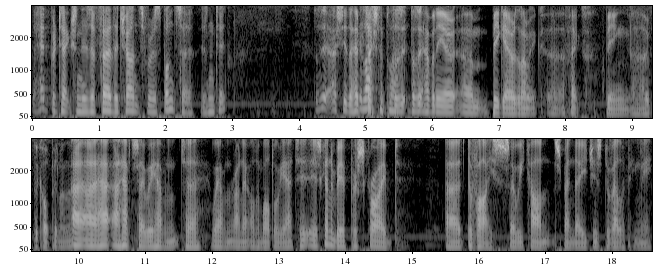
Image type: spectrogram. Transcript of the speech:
the head protection is a further chance for a sponsor, isn't it? Does it actually the head protection? Does it does it have any uh, um, big aerodynamic uh, effect being uh, over the cockpit like that? I, I, ha- I have to say we haven't uh, we haven't run it on a model yet. It, it's going to be a prescribed uh, device, so we can't spend ages developing the,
